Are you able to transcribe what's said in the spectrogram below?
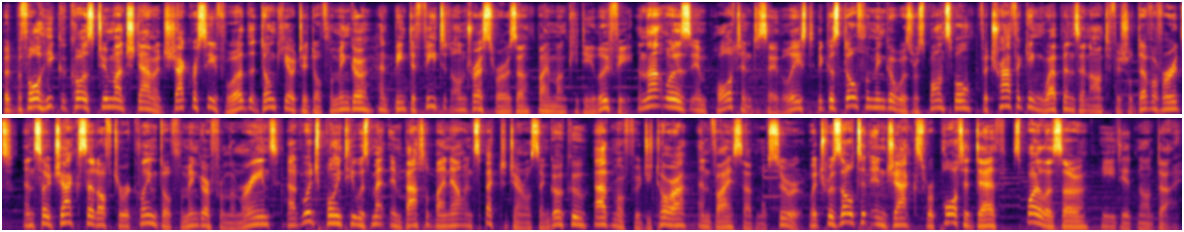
But before he could cause too much damage, Jack received word that Don Quixote Doflamingo had been defeated on Dressrosa by Monkey D. Luffy, and that was important to say the least, because Doflamingo was responsible for trafficking weapons and artificial devil fruits, and so Jack set off to reclaim Doflamingo from the Marines, at which point he was met in battle by now Inspector General Sengoku, Admiral Fujitora, and Vice Admiral Tsuru, which resulted in Jack's reported death. Spoilers though, he did not die.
